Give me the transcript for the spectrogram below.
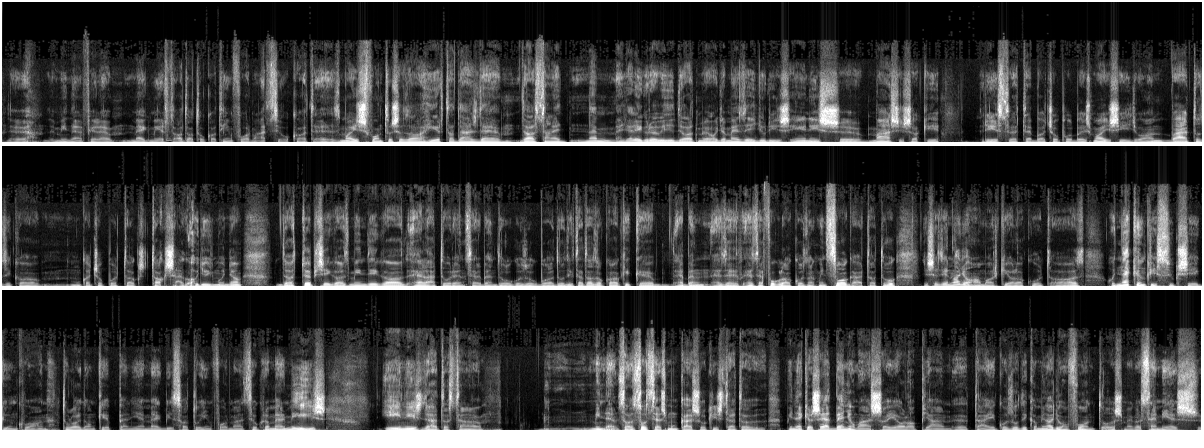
mindenféle megmért adatokat, információkat. Ez ma is fontos ez a hírtadás, de, de aztán egy, nem, egy elég rövid idő alatt, mert hogy a Mezégy is, én is, más is, aki részt vett ebbe a csoportba, és ma is így van, változik a munkacsoport tag, tagsága, hogy úgy mondjam, de a többség az mindig az ellátórendszerben dolgozókból adódik, tehát azok, akik eh, ebben ezzel, ezzel foglalkoznak, mint szolgáltatók, és ezért nagyon hamar kialakult az, hogy nekünk is szükségünk van tulajdonképpen ilyen megbízható információkra, mert mi is, én is, de hát aztán a minden, szóval a szociális munkások is, tehát a, mindenki a saját benyomásai alapján tájékozódik, ami nagyon fontos, meg a személyes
